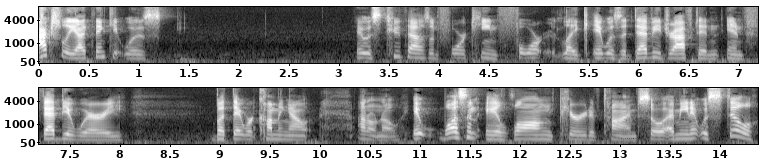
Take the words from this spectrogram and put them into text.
actually i think it was it was 2014 for like it was a devy draft in in february but they were coming out i don't know. It wasn't a long period of time. So i mean it was still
